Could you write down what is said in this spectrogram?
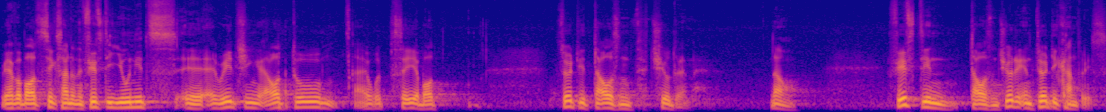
We have about 650 units uh, reaching out to, I would say, about 30,000 children. Now, 15,000 children in 30 countries,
